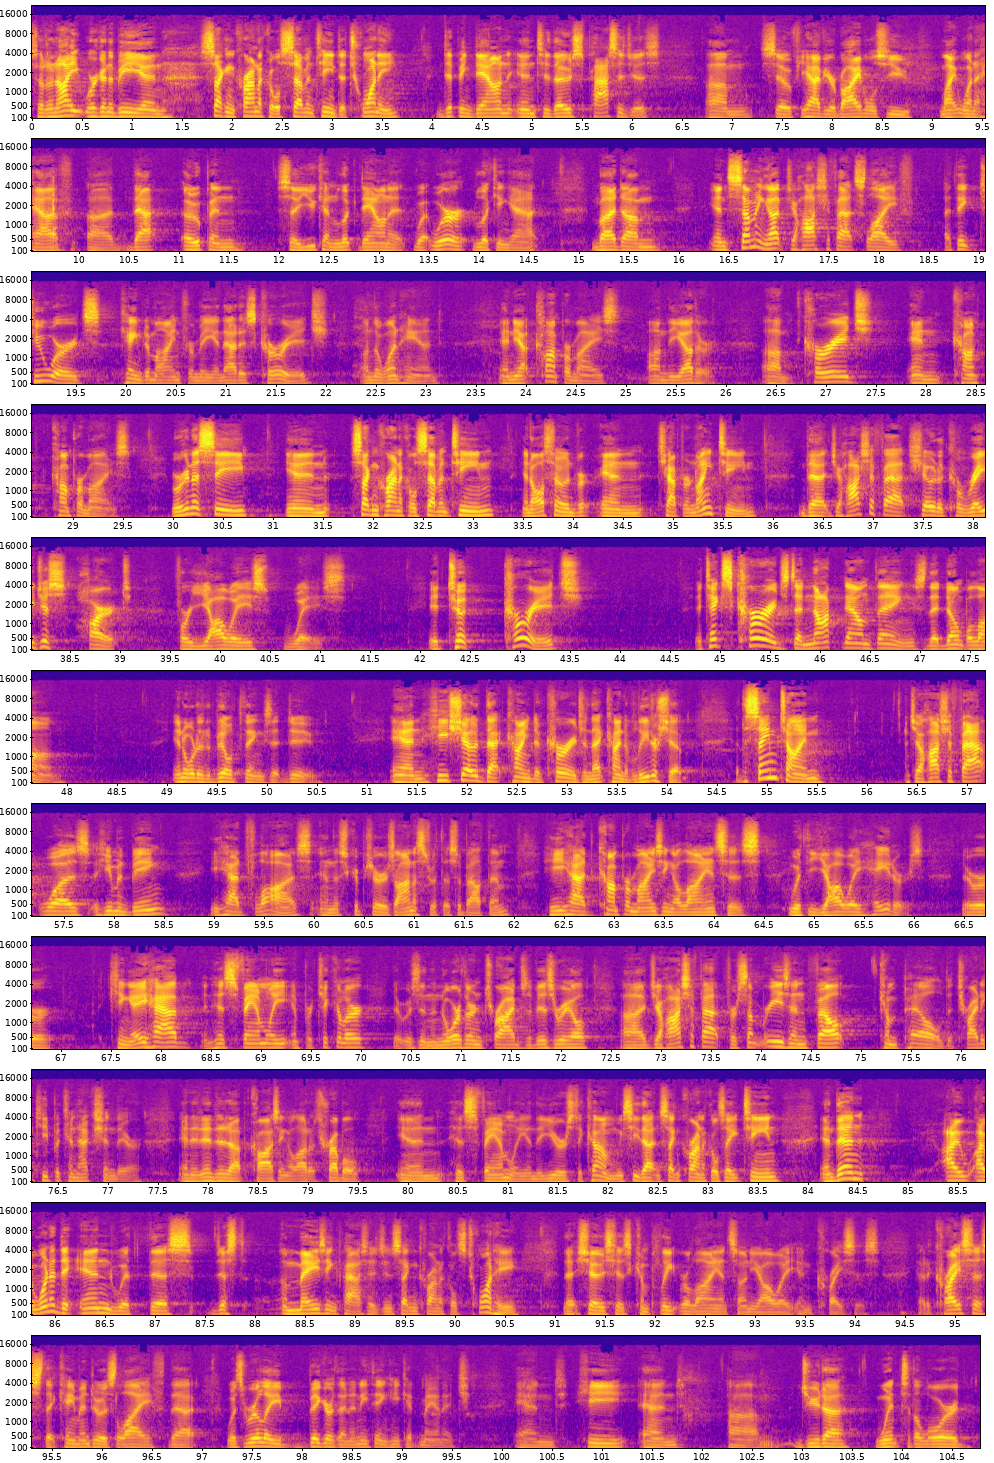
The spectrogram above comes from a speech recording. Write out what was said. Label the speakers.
Speaker 1: So tonight we're going to be in Second Chronicles 17 to 20, dipping down into those passages. Um, so if you have your Bibles, you might want to have uh, that open so you can look down at what we're looking at. But um, in summing up Jehoshaphat's life, I think two words came to mind for me, and that is courage on the one hand, and yet compromise on the other. Um, courage and com- compromise. We're going to see in Second Chronicles 17 and also in, in chapter 19 that Jehoshaphat showed a courageous heart for Yahweh's ways. It took courage. It takes courage to knock down things that don't belong in order to build things that do. And he showed that kind of courage and that kind of leadership. At the same time, Jehoshaphat was a human being. He had flaws, and the scripture is honest with us about them. He had compromising alliances with the Yahweh haters. There were King Ahab and his family in particular, that was in the northern tribes of Israel. Uh, Jehoshaphat, for some reason, felt compelled to try to keep a connection there, and it ended up causing a lot of trouble in his family in the years to come. We see that in Second Chronicles 18. And then I, I wanted to end with this just amazing passage in Second Chronicles 20 that shows his complete reliance on Yahweh in crisis. Had a crisis that came into his life that was really bigger than anything he could manage. And he and um, Judah went to the Lord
